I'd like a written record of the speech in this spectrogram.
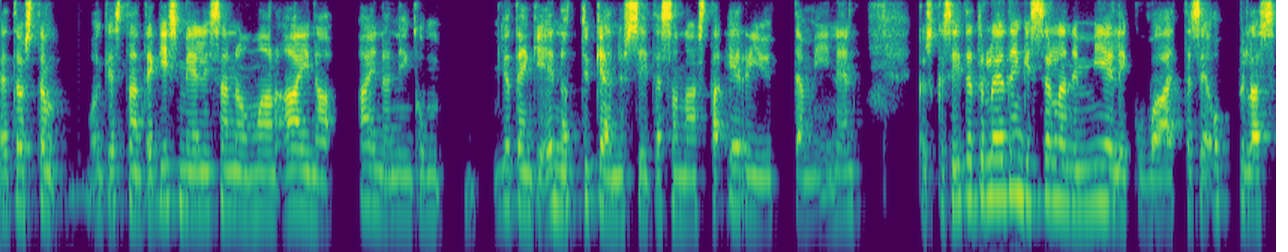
Ja tuosta oikeastaan tekisi mieli sanoa, mä oon aina, aina niin kuin jotenkin en ole tykännyt siitä sanasta eriyttäminen, koska siitä tulee jotenkin sellainen mielikuva, että se oppilas,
